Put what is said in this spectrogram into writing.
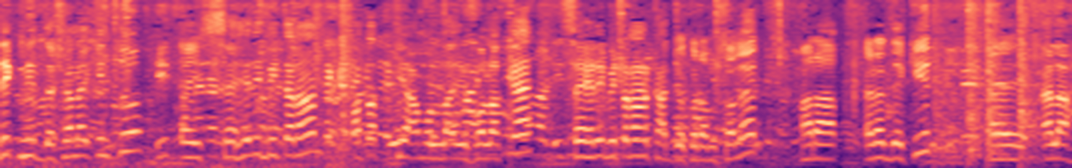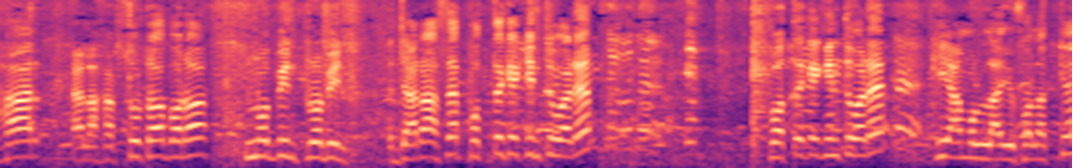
দিক নির্দেশনায় কিন্তু এই সেহেরি বিতরণ, অর্থাৎ কিয়ামুল্লাহ উপলক্ষে সেহেরি বিতরণের কার্যক্রম চলে। আর এটা দেখি, এই এলাহার এলাহার ছোট বড় নবীন প্রবীণ যারা আছে, প্রত্যেকে কিন্তু এড়ে প্রত্যেকে কিন্তু এড়ে কিয়ামুল্লাহ উপলক্ষে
